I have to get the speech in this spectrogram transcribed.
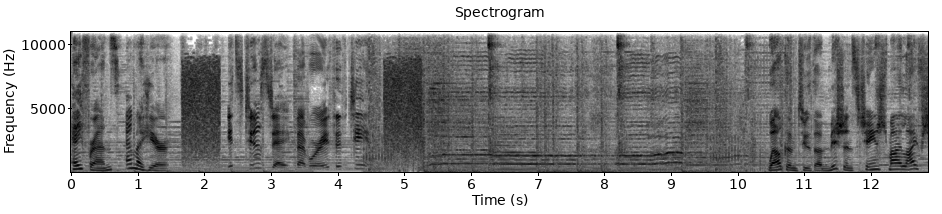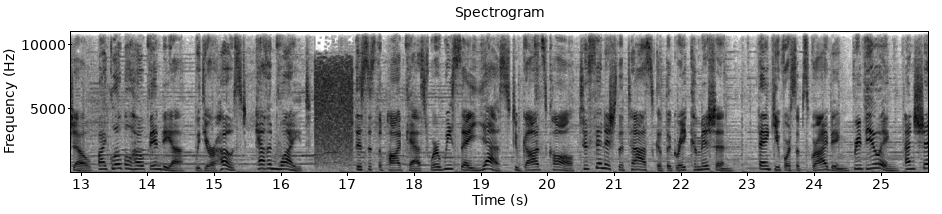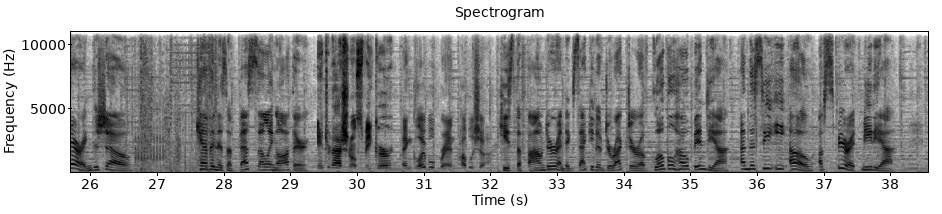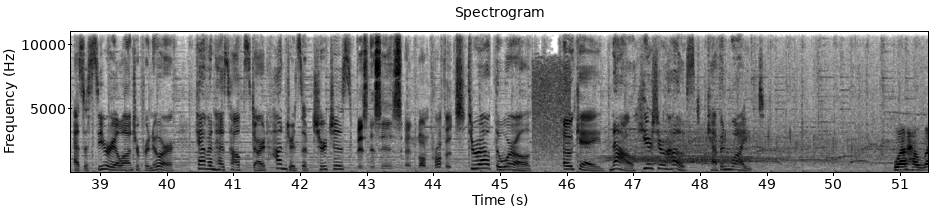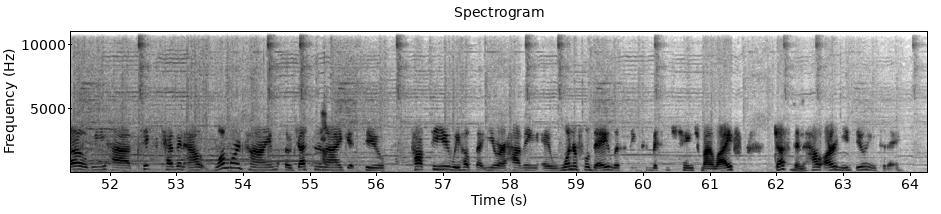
Hey friends, Emma here. It's Tuesday, February 15th. Welcome to the Missions Changed My Life show by Global Hope India with your host, Kevin White. This is the podcast where we say yes to God's call to finish the task of the Great Commission. Thank you for subscribing, reviewing, and sharing the show. Kevin is a best selling author, international speaker, and global brand publisher. He's the founder and executive director of Global Hope India and the CEO of Spirit Media. As a serial entrepreneur, Kevin has helped start hundreds of churches, businesses, and nonprofits throughout the world. Okay, now here's your host, Kevin White. Well, hello. We have kicked Kevin out one more time. So Justin and ah. I get to talk to you. We hope that you are having a wonderful day listening to Missions Change My Life. Justin, mm-hmm. how are you doing today?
